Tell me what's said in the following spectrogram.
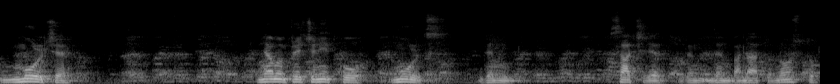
mulce. Ne-am împrecinit cu mulți din sacile din, din Banatul nostru.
